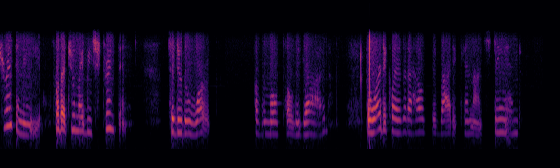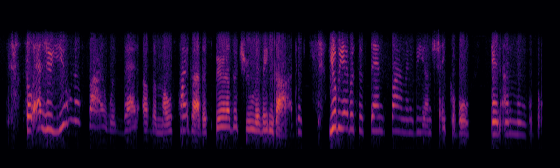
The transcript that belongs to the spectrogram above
strengthening you so that you may be strengthened to do the work of the most holy God. The word declares that a house divided cannot stand. So as you unify with that of the Most High God, the Spirit of the true living God, you'll be able to stand firm and be unshakable and unmovable.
